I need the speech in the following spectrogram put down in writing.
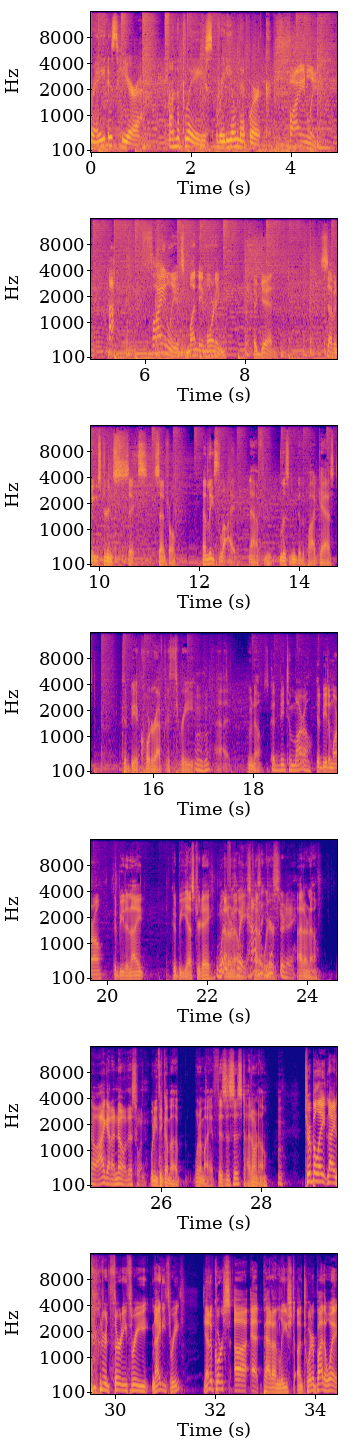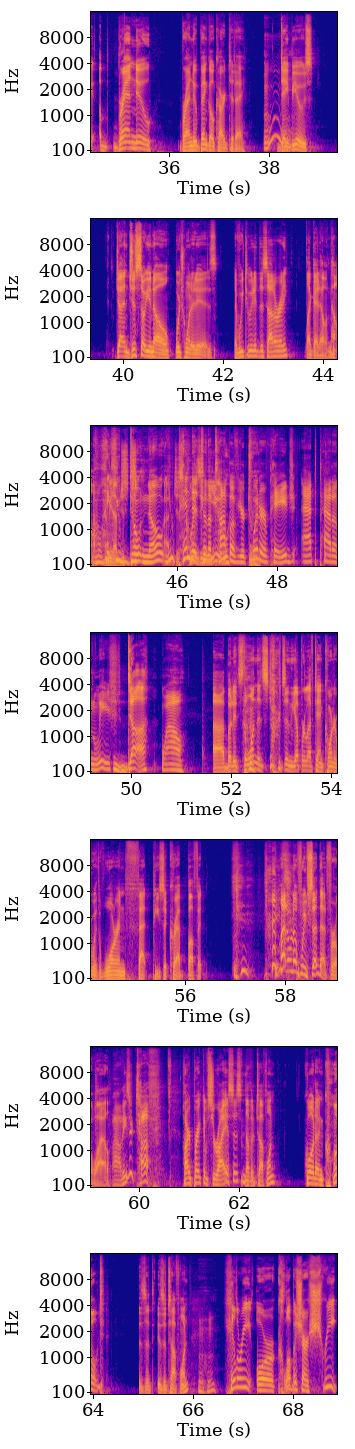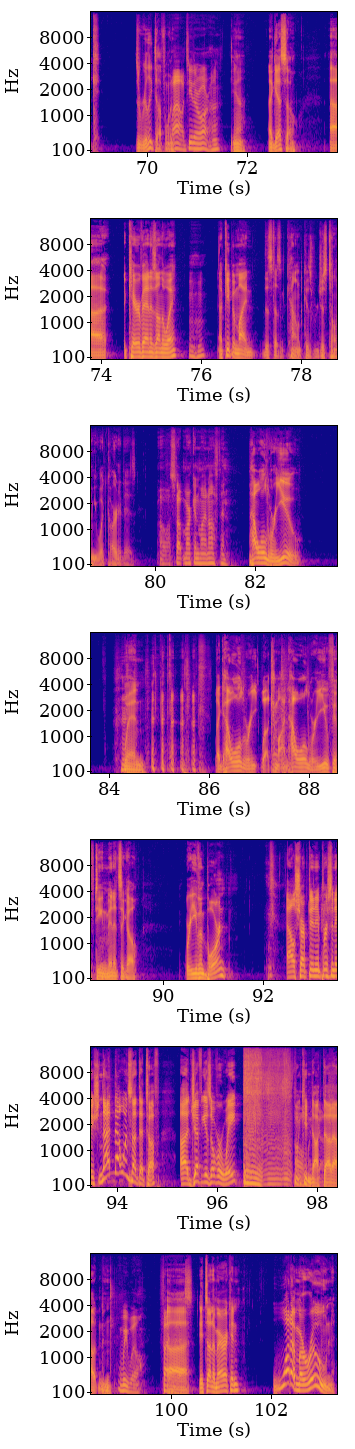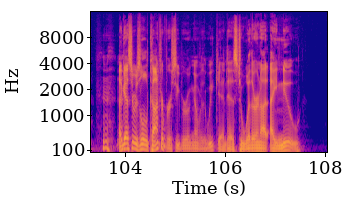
Gray is here on the Blaze Radio Network. Finally. Ha! Finally, it's Monday morning again. 7 Eastern, 6 Central. At least live. Now, if you're listening to the podcast, could be a quarter after 3. Mhm. Uh, who knows? Could be tomorrow. Could be tomorrow. Could be tonight. Could be yesterday. What I if don't it- know. wait, It's how's it weird. yesterday? I don't know. No, I gotta know this one. What do you think? I'm a what am I? A physicist? I don't know. Triple eight nine hundred thirty three ninety three, and of course uh, at Pat Unleashed on Twitter. By the way, a brand new, brand new bingo card today debuts. Jen, just so you know which one it is, have we tweeted this out already? Like I don't know. Oh, I like mean, I'm you just don't know. I'm you pinned it to the you. top of your Twitter page at Pat Unleashed. duh. Wow. Uh, but it's the one that starts in the upper left hand corner with Warren Fat Piece of Crap Buffett. I don't know if we've said that for a while. Wow, these are tough. Heartbreak of psoriasis, another tough one. Quote unquote is a is a tough one. Mm-hmm. Hillary or Klobuchar shriek is a really tough one. Wow, it's either or, huh? Yeah, I guess so. Uh, a caravan is on the way. Mhm. Now keep in mind this doesn't count because we're just telling you what card it is. Oh, I'll stop marking mine off then. How old were you when? like how old were you? Well, come on. How old were you 15 minutes ago? Were you even born? Al Sharpton impersonation. That that one's not that tough. Uh, Jeffy is overweight. we can knock that out. And, We will. Five uh, minutes. it's un-American. What a maroon! I guess there was a little controversy brewing over the weekend as to whether or not I knew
